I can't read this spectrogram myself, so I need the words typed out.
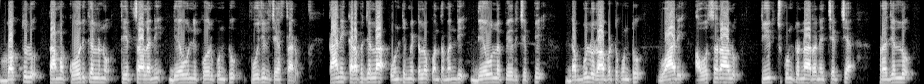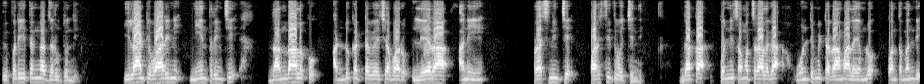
భక్తులు తమ కోరికలను తీర్చాలని దేవుణ్ణి కోరుకుంటూ పూజలు చేస్తారు. కానీ కడప జిల్లా ఒంటిమిట్టలో కొంతమంది దేవుళ్ళ పేరు చెప్పి డబ్బులు రాబట్టుకుంటూ వారి అవసరాలు తీర్చుకుంటున్నారనే చర్చ ప్రజల్లో విపరీతంగా జరుగుతుంది. ఇలాంటి వారిని నియంత్రించి దందాలకు అడ్డుకట్ట వేసేవారు లేరా అని ప్రశ్నించే పరిస్థితి వచ్చింది. గత కొన్ని సంవత్సరాలుగా ఒంటిమిట్ట రామాలయంలో కొంతమంది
